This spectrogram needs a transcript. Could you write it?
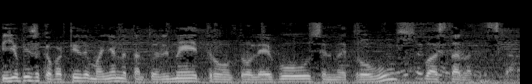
Y yo pienso que a partir de mañana tanto el metro, el trolebús, el metrobús va a estar atascado.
